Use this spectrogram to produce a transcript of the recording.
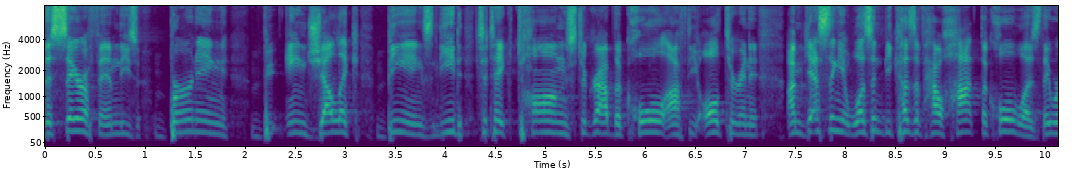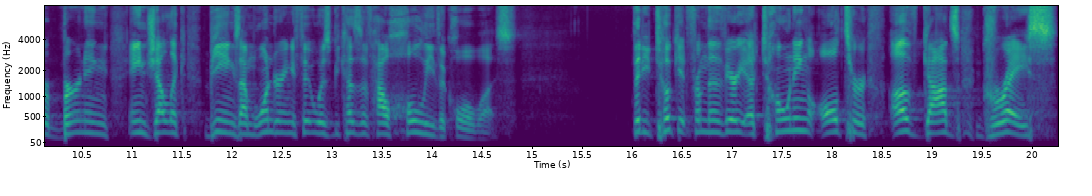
the seraphim, these burning angelic beings, need to take tongs to grab the coal off the altar. And it, I'm guessing it wasn't because of how hot the coal was. They were burning angelic beings. I'm wondering if it was because of how holy the coal was. That he took it from the very atoning altar of God's grace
